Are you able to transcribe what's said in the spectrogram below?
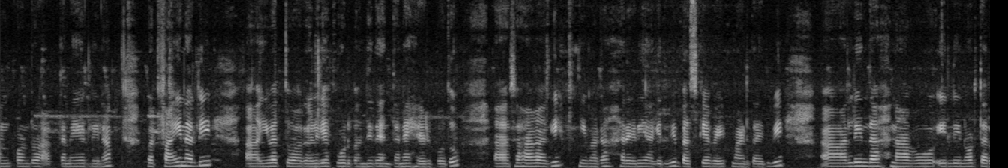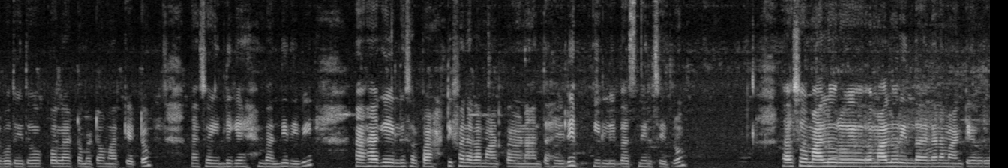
ಅಂದ್ಕೊಂಡ್ರು ಆಗ್ತಾನೇ ಇರಲಿಲ್ಲ. ಬಟ್ ಫೈನಲಿ ಇವತ್ತು ಆ ಗಳಿಗೆ ಕೂಡ ಬಂದಿದೆ ಅಂತಲೇ ಹೇಳ್ಬೋದು. ಸೊ ಹಾಗಾಗಿ ಇವಾಗ ರೆಡಿ ಆಗಿದ್ವಿ. ಬಸ್ಗೆ ವೆಯ್ಟ್ ಮಾಡ್ತಾ ಇದ್ವಿ. ಅಲ್ಲಿಂದ ನಾವು ಇಲ್ಲಿ ನೋಡ್ತಾ ಇರ್ಬೋದು, ಇದು ಕೋಲಾರ ಟೊಮೆಟೊ ಮಾರ್ಕೆಟು. ಸೊ ಇಲ್ಲಿಗೆ ಬಂದಿದ್ದೀವಿ. ಹಾಗೆ ಇಲ್ಲಿ ಸ್ವಲ್ಪ ಟಿಫನ್ ಎಲ್ಲ ಮಾಡ್ಕೊಳ್ಳೋಣ ಅಂತ ಹೇಳಿ ಇಲ್ಲಿ ಬಸ್ ನಿಲ್ಲಿಸಿದ್ರು ಸೊ ಮಾಲೂರು, ಮಾಲೂರಿಂದ ಎಲ್ಲ ನಮ್ಮ ಆಂಟಿಯವರು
